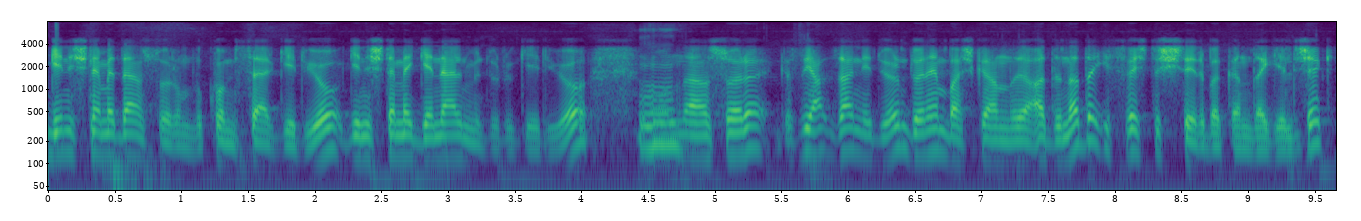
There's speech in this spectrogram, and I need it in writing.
genişlemeden sorumlu komiser geliyor. Genişleme genel müdürü geliyor. Ondan sonra zannediyorum dönem başkanlığı adına da İsveç Dışişleri Bakanı da gelecek.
